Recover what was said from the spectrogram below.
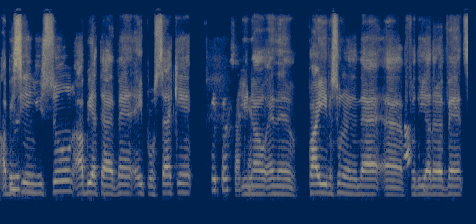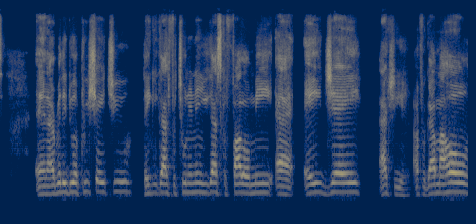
I'll be mm-hmm. seeing you soon. I'll be at that event April 2nd. April 2nd. You know, and then probably even sooner than that uh, for the other events. And I really do appreciate you. Thank you guys for tuning in. You guys can follow me at AJ Actually, I forgot my whole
